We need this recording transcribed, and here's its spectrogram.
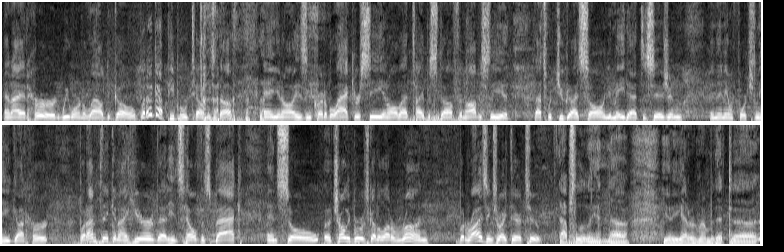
and I had heard we weren't allowed to go, but I got people who tell me stuff, and you know his incredible accuracy and all that type of stuff, and obviously it, that's what you guys saw, and you made that decision, and then unfortunately he got hurt. But I'm thinking I hear that his health is back, and so uh, Charlie Brewer's got a lot of run, but Rising's right there too. Absolutely, and uh, you know you got to remember that uh,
